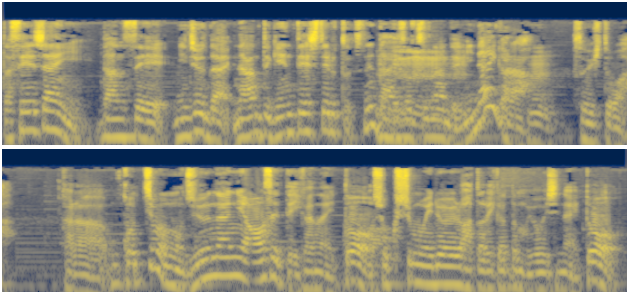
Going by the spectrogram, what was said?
だ正社員、男性、20代なんて限定してるとですね、大卒なんでいないから、うん。そういう人は。から、こっちももう柔軟に合わせていかないと、職種もいろいろ働き方も用意しないと、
